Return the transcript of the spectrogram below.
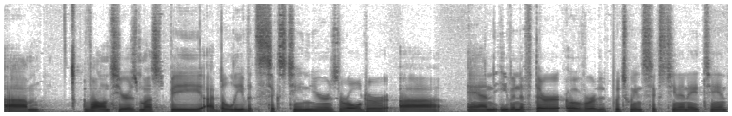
um, volunteers must be, I believe it's 16 years or older, uh, and even if they're over between 16 and 18,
